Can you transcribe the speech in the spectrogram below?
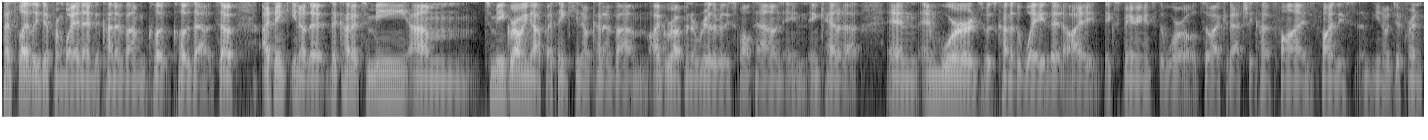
a slightly different way than to kind of um, clo- close out. So I think you know the the kind of to me um, to me growing up, I think you know kind of um, I grew up in a really really small town in in Canada, and and words was kind of the way that I experienced the world. So I could actually kind of find find these um, you know different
